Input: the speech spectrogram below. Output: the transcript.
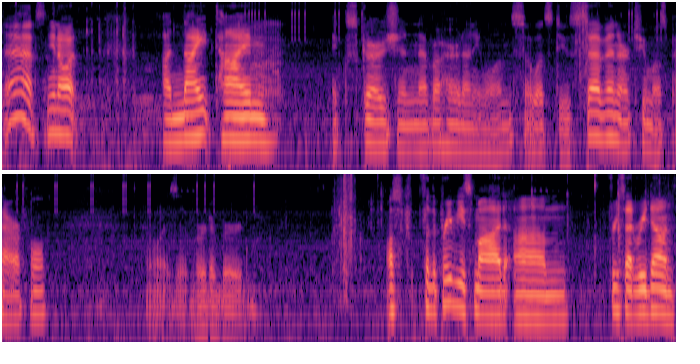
That's, you know what? A nighttime excursion never hurt anyone, so let's do seven, our two most powerful. What is it? Vertibird. Also, for the previous mod, um, Freeside Redone,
